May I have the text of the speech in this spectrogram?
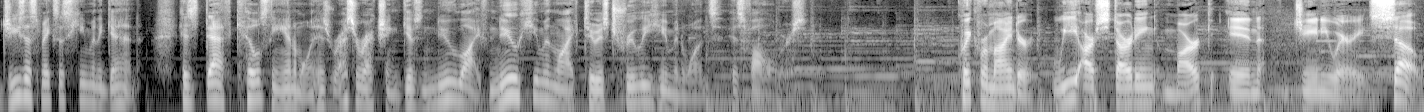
Jesus makes us human again. His death kills the animal, and his resurrection gives new life, new human life to his truly human ones, his followers. Quick reminder we are starting Mark in January. So,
